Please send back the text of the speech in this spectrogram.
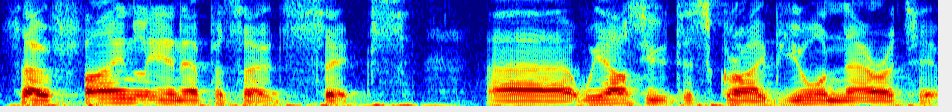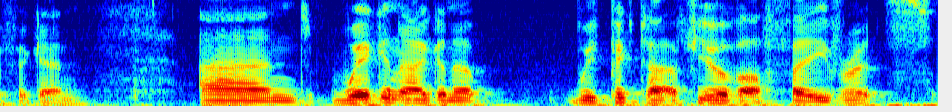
So, finally, in episode six, uh, we asked you to describe your narrative again. And we're now going to, we've picked out a few of our favorites.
